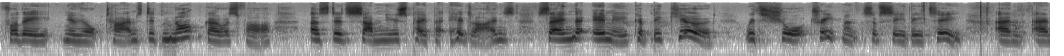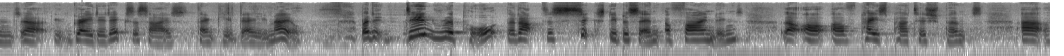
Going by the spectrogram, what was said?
for the New York Times did not go as far as did some newspaper headlines saying that ME could be cured with short treatments of CBT and, and uh, graded exercise. Thank you, Daily Mail. But it did report that up to 60% of findings of PACE participants uh,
